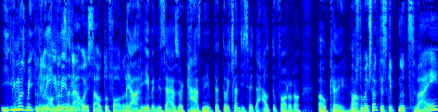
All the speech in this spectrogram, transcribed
Ich, ich muss mich du, die anderen regelmäßig. sind auch alles Autofahrer. Ja, eben, das ist auch so ein Kas. ne? Der Deutschland ist halt ein Autofahrerland. Okay. Ja. Hast du mal gesagt, es gibt nur zwei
